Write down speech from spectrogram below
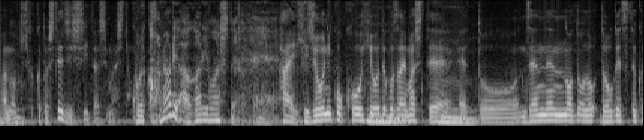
あの企画として実施いたしました。これかなり上がりましたよね。はい非常にこう好評でございまして、うん、えっと、前年の同月と比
